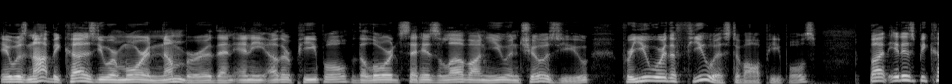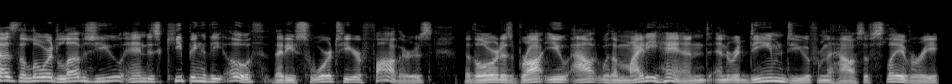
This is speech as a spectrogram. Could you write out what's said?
It was not because you were more in number than any other people that the Lord set his love on you and chose you, for you were the fewest of all peoples. But it is because the Lord loves you and is keeping the oath that he swore to your fathers that the Lord has brought you out with a mighty hand and redeemed you from the house of slavery,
